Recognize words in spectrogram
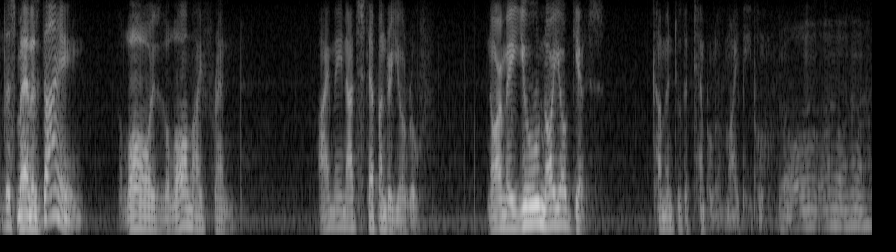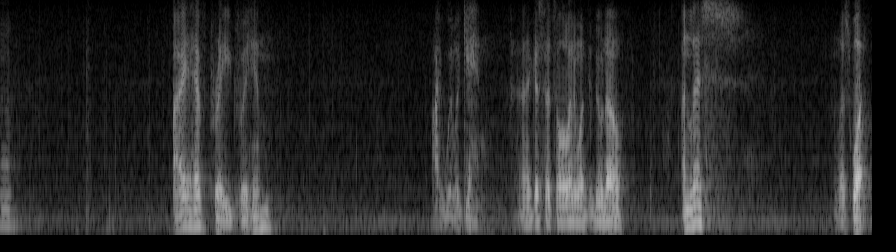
This man is dying. The law is the law, my friend. I may not step under your roof, nor may you nor your gifts come into the temple of my people. I have prayed for him. I will again. I guess that's all anyone can do now. Unless Unless what?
